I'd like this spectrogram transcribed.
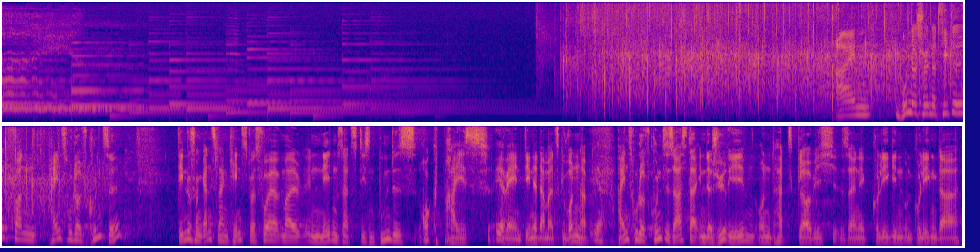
Ein wunderschöner Titel von Heinz Rudolf Kunze den du schon ganz lang kennst. Du hast vorher mal im Nebensatz diesen Bundesrockpreis ja. erwähnt, den er damals gewonnen hat. Ja. Heinz Rudolf Kunze saß da in der Jury und hat, glaube ich, seine Kolleginnen und Kollegen da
